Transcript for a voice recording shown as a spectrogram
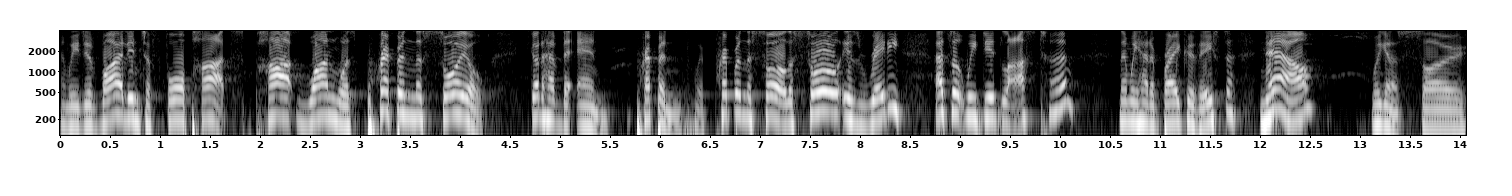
and we divide into four parts. Part one was prepping the soil. You got to have the N. Prepping. We're prepping the soil. The soil is ready. That's what we did last term. Then we had a break with Easter. Now we're going to sow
